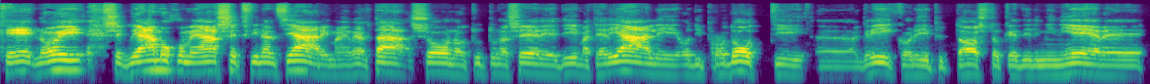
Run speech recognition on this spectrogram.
che noi seguiamo come asset finanziari, ma in realtà sono tutta una serie di materiali o di prodotti eh, agricoli piuttosto che di miniere,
